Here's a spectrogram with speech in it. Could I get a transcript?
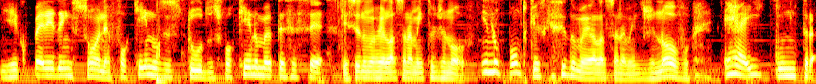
me recuperei da insônia, foquei nos estudos, foquei no meu TCC, esqueci do meu relacionamento de novo. E no ponto que eu esqueci do meu relacionamento de novo, é aí que entra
